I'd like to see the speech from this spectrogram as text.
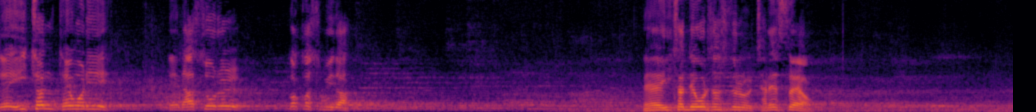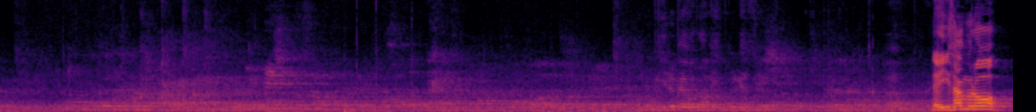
네, 2000 대월이 네, 나소를 꺾었습니다. 네, 2000 대월 선수들 잘했어요. 네, 이상으로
